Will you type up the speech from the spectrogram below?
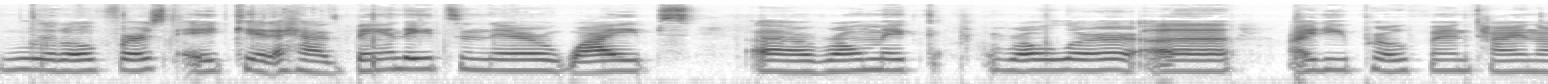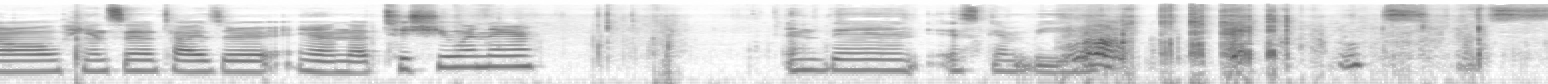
little first aid kit. It has band-aids in there, wipes, uh, Romic roller, uh, ibuprofen, Tylenol, hand sanitizer, and a tissue in there. And then it's going to be, oops, let's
